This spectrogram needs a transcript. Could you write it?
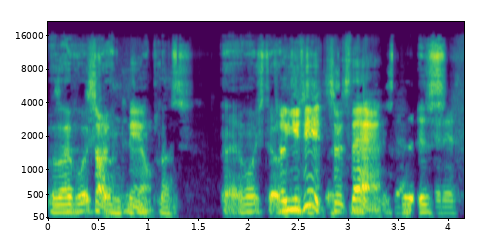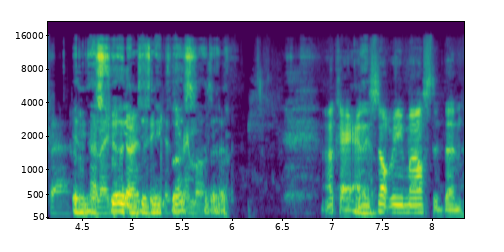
Well, I've watched Sorry, it on Disney Neil. Plus. I watched it. On Oh, you Disney did? Plus. So it's there? It's, Yeah, it's it is there, in and I Australia Disney Plus. Remastered. okay and it's not remastered then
